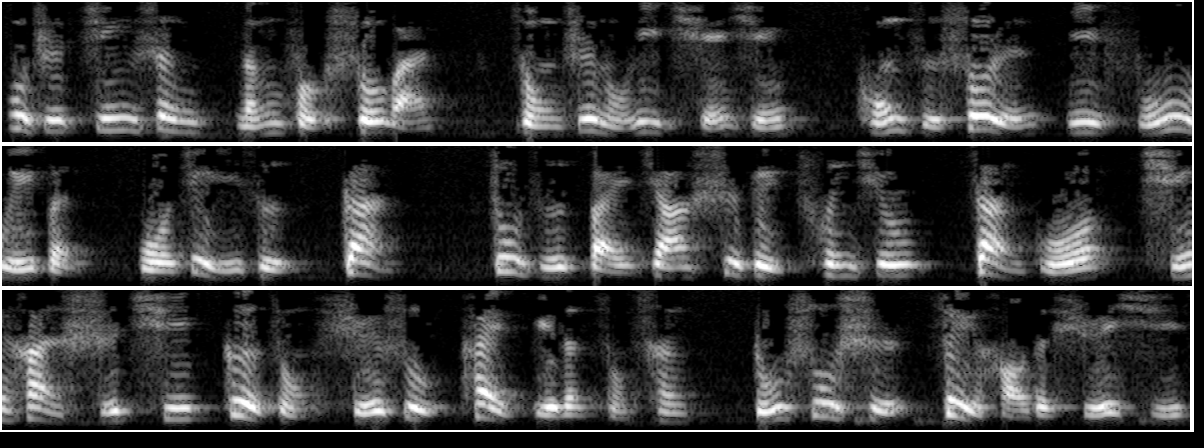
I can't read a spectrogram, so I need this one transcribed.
不知今生能否说完。总之，努力前行。孔子说人以服务为本，我就一字干。诸子百家是对春秋。战国、秦汉时期各种学术派别的总称。读书是最好的学习，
